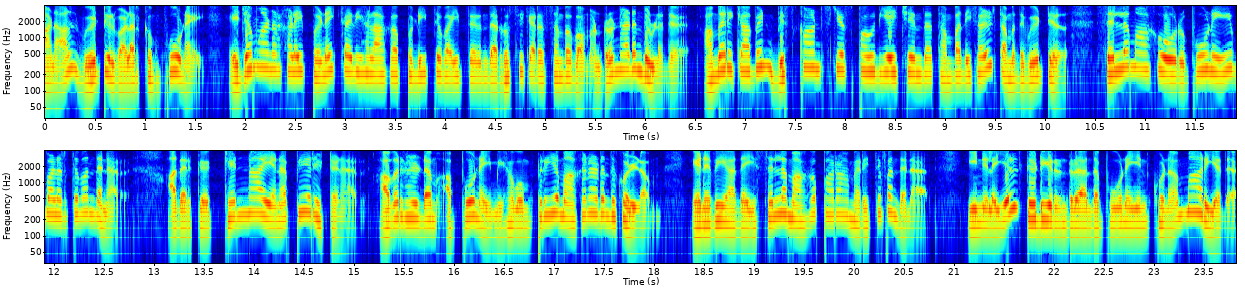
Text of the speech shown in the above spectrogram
ஆனால் வீட்டில் வளர்க்கும் பூனை எஜமானர்களை பிணைக்கதிகளாக பிடித்து வைத்திருந்த ருசிகர சம்பவம் ஒன்று நடந்துள்ளது. அமெரிக்காவின் விஸ்கான்சியஸ் பகுதியைச் சேர்ந்த தம்பதிகள் தமது வீட்டில் செல்லமாக ஒரு பூனையை வளர்த்து வந்தனர். அதற்கு கென்னா என பெயரிட்டனர் அவர்களிடம் அப்பூனை மிகவும் பிரியமாக நடந்து கொள்ளும். எனவே அதை செல்லமாக பராமரித்து வந்தனர். இந்நிலையில் திடீரென்று அந்த பூனையின் குணம் மாறியது.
